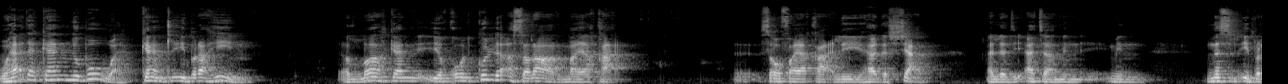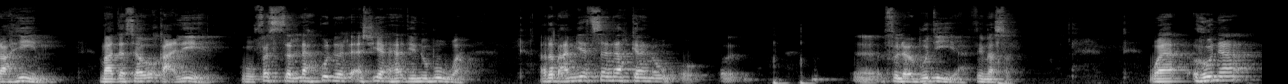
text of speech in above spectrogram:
وهذا كان نبوة كانت لإبراهيم. الله كان يقول كل أسرار ما يقع سوف يقع لهذا الشعب الذي أتى من من نسل إبراهيم. ماذا سوق عليه وفسر له كل الأشياء هذه نبوة. 400 سنة كانوا في العبودية في مصر. وهنا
